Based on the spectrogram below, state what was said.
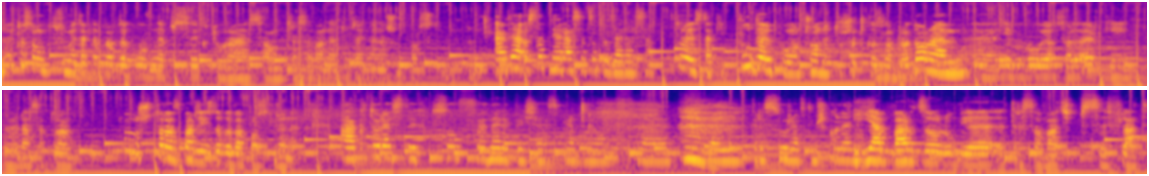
No i to są w sumie tak naprawdę główne psy, które są tresowane tutaj na naszym polskim rynku. A ta ostatnia rasa, co to za rasa? To jest taki pudel połączony troszeczkę z labradorem, e, nie wywołujący alergii, e, rasa, która już coraz bardziej zdobywa polski rynek. A które z tych psów najlepiej się sprawują w tej dresurze, w tym szkoleniu? Ja bardzo lubię tresować psy flaty.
